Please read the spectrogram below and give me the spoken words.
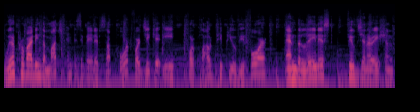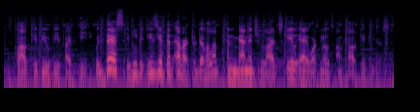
we are providing the much anticipated support for GKE for Cloud TPU v4 and the latest fifth generation Cloud TPU v5e. With this, it will be easier than ever to develop and manage large-scale AI workloads on cloud TPUs.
